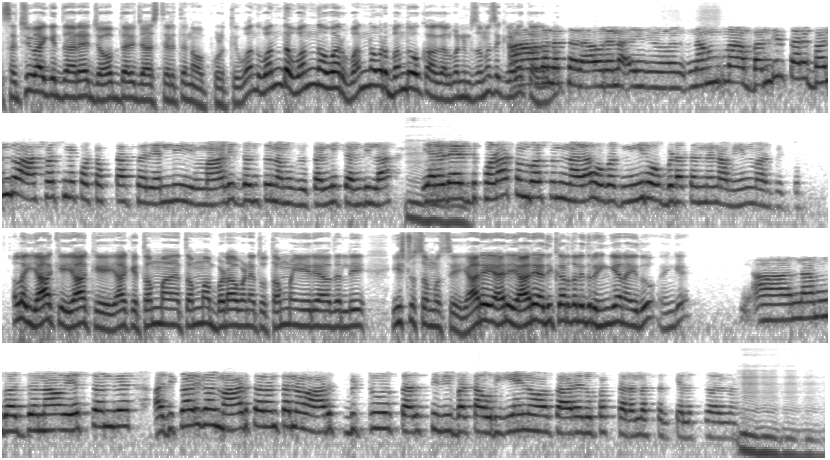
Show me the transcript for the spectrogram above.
ಸಚಿವ ಆಗಿದ್ದಾರೆ ಜವಾಬ್ದಾರಿ ಜಾಸ್ತಿ ಇರುತ್ತೆ ನಾವು ಒಪ್ಕೊಳ್ತೀವಿ. ಒಂದ್ ಒಂದ್ ಒನ್ ಅವರ್ ಒನ್ ಅವರ್ ಬಂದ್ ಹೋಗಕ್ಕಾಗಲ್ವಾ? ನಿಮ್ ಸಮಸ್ಯೆ ಕೇಳಕ್ಕಾಗಲ್ಲ? ಆಗಲ್ಲ ಸರ್ ಅವರೆಲ್ಲ ನಮ್ಮ ಬಂದಿರ್ತಾರೆ ಬಂದು ಆಶ್ವಾಸನೆ ಕೊಟ್ಟು ಹೋಗ್ತಾರೆ ಸರ್. ಎಲ್ಲಿ ಮಾಡಿದ್ದಂತೂ ನಮ್ಗೆ ಕಣ್ಣಿಗೆ ಕಂಡಿಲ್ಲ. ಎರಡೆರಡು ಕೊಡ ತುಂಬಷ್ಟು ನಳ ಹೋಗೋದ್ ನೀರ್ ಹೋಗ್ಬಿಡತ್ತಂದ್ರೆ ನಾವ್ ಏನ್ ಮಾಡ್ಬೇಕು? ಅಲ್ಲ ಯಾಕೆ ಯಾಕೆ ಯಾಕೆ ತಮ್ಮ ತಮ್ಮ ಬಡಾವಣೆ ಅಥವಾ ತಮ್ಮ ಏರಿಯಾದಲ್ಲಿ ಇಷ್ಟು ಸಮಸ್ಯೆ? ಯಾರೇ ಯಾರೇ ಯಾರೇ ಅಧಿಕಾರದಲ್ಲಿದ್ರು ಹಿಂಗೇನಾ ಇದು? ಹೆಂಗೆ? ಆ ನಮ್ಗದ್ ನಾವ್ ಎಷ್ಟಂದ್ರೆ ಅಧಿಕಾರಿಗಳು ಮಾಡ್ತಾರಂತ ನಾವ್ ಆರಿಸ್ಬಿಟ್ಟು ತರಿಸ್ತೀವಿ ಬಟ್ ಅವ್ರಿಗೇನು ಏನು ಕಾರ್ಯರೂಪಕ್ಕೆ ತರಲ್ಲ ಸರ್ ಕೆಲಸಗಳನ್ನ ಹ್ಮ್ ಹ್ಮ್ ಹ್ಮ್ ಹ್ಮ್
